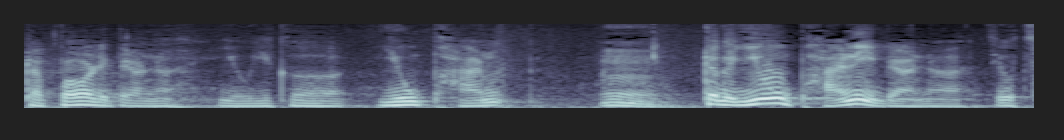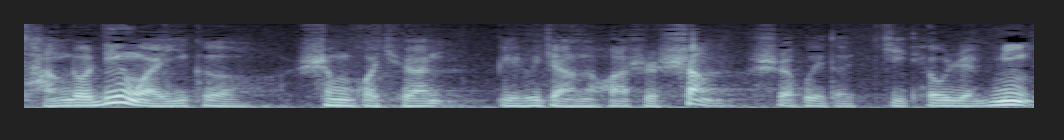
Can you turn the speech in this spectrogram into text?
这包里边呢有一个 U 盘，嗯，这个 U 盘里边呢就藏着另外一个生活圈，比如讲的话是上社会的几条人命。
